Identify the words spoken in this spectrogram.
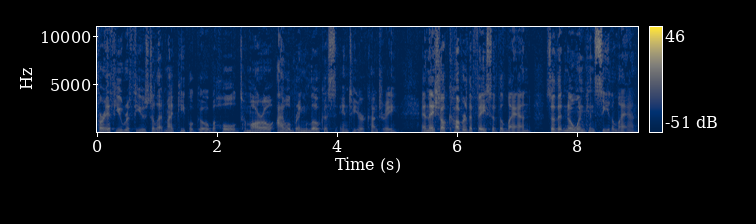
For if you refuse to let my people go, behold, tomorrow I will bring locusts into your country and they shall cover the face of the land, so that no one can see the land.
